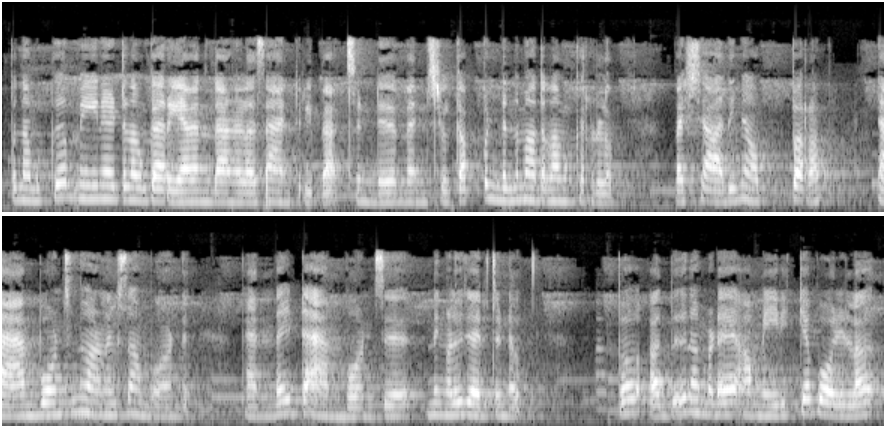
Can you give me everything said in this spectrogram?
അപ്പോൾ നമുക്ക് മെയിനായിട്ട് നമുക്കറിയാം എന്താണുള്ളത്. സാനിറ്ററി പാഡ്സ് ഉണ്ട് മെൻസ്ട്രൽ കപ്പ് ഉണ്ടെന്ന് മാത്രമേ നമുക്കറിയുള്ളൂ. പക്ഷേ അതിനപ്പുറം ടാംബോൺസ് എന്ന് പറഞ്ഞൊരു സംഭവമുണ്ട്. എന്താ ഈ ടാംബോൺസ് നിങ്ങൾ വിചാരിച്ചിട്ടുണ്ടാവും. അപ്പോൾ അത് നമ്മുടെ അമേരിക്ക പോലുള്ള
